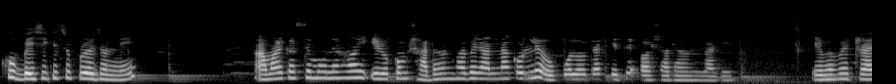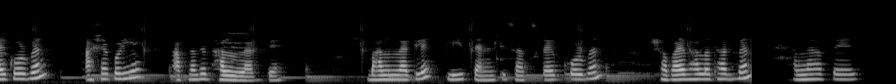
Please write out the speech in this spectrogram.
খুব বেশি কিছু প্রয়োজন নেই। আমার কাছে মনে হয় এরকম সাধারণভাবে রান্না করলেও পোলাওটা খেতে অসাধারণ লাগে। এভাবে ট্রাই করবেন, আশা করি আপনাদের ভালো লাগবে। ভালো লাগলে প্লিজ চ্যানেলটি সাবস্ক্রাইব করবেন। সবাই ভালো থাকবেন। আল্লাহ হাফেজ।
